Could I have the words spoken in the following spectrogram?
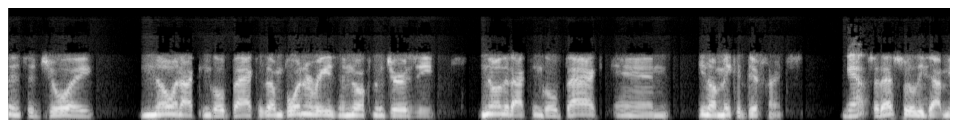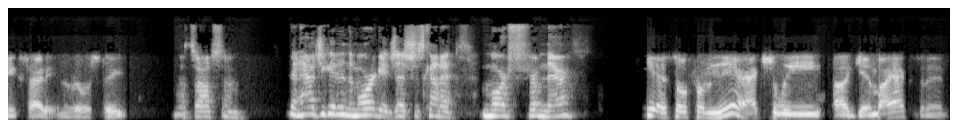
sense of joy knowing I can go back because I'm born and raised in North New Jersey, knowing that I can go back and you know make a difference. Yeah. So that's really got me excited in real estate. That's awesome. Then how'd you get in the mortgage? That's just kind of morphed from there. Yeah. So from there, actually, again by accident.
